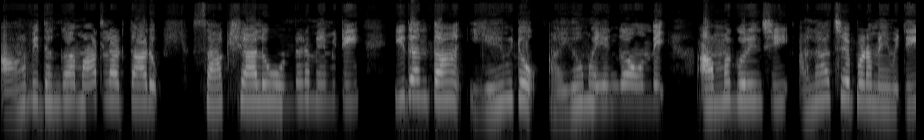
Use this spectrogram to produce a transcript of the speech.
ఆ విధంగా మాట్లాడతాడు? సాక్ష్యాలు ఉండడమేమిటి? ఇదంతా ఏమిటో అయోమయంగా ఉంది. అమ్మ గురించి అలా చెప్పడమేమిటి?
